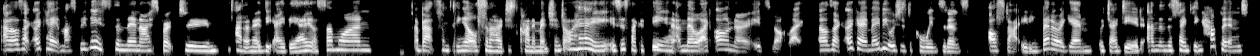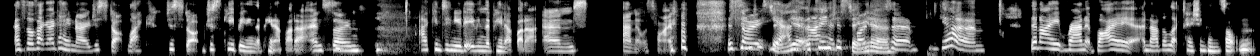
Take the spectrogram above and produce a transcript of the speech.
And I was like, okay, it must be this. And then I spoke to, I don't know, the ABA or someone about something else. And I just kind of mentioned, oh, hey, is this like a thing? And they were like, oh, no, it's not like, I was like, okay, maybe it was just a coincidence. I'll start eating better again, which I did. And then the same thing happened. And so I was like, okay, no, just stop. Like, just stop. Just keep eating the peanut butter. And so I continued eating the peanut butter and and it was fine. It's so, interesting. and Yeah, it's I interesting, yeah. to- yeah. Then I ran it by another lactation consultant.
